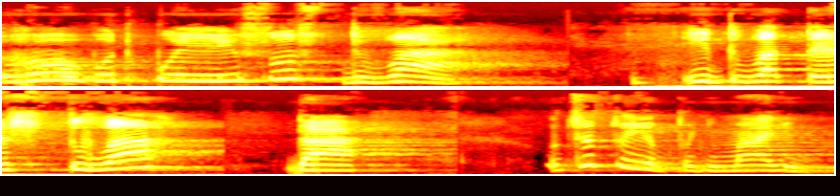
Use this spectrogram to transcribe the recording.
Робот пилісос 2. І 2 теж 2? Да. Оце то я розумію.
